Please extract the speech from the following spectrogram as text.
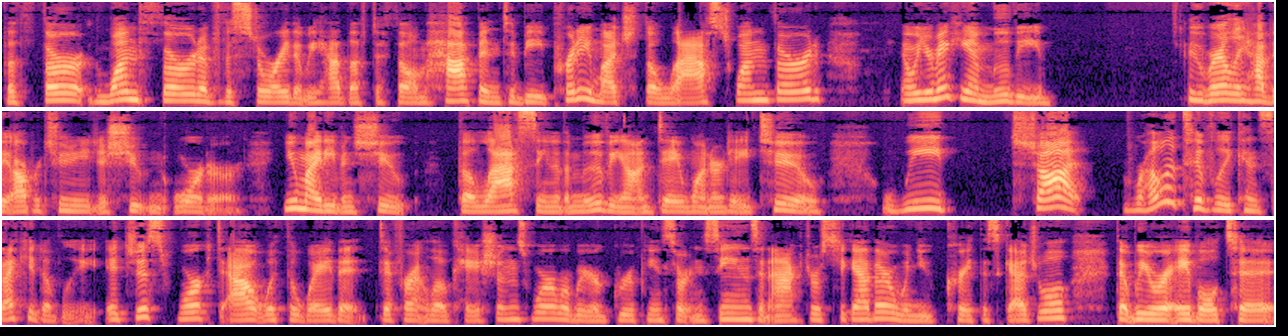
the third one third of the story that we had left to film happened to be pretty much the last one third. And when you're making a movie, you rarely have the opportunity to shoot in order. You might even shoot the last scene of the movie on day one or day two. We shot relatively consecutively. It just worked out with the way that different locations were, where we were grouping certain scenes and actors together when you create the schedule, that we were able to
